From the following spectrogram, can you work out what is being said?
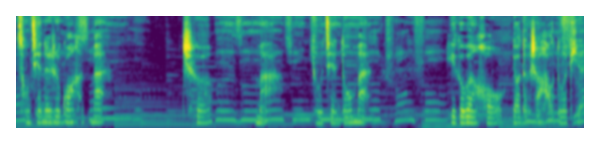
从前的日光很慢，车、马、邮件都慢，一个问候要等上好多天。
